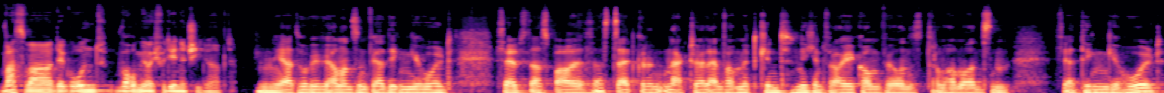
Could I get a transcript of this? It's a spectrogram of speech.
Was war der Grund, warum ihr euch für den entschieden habt? Ja, Tobi, wir haben uns einen fertigen geholt. Selbstausbau ist aus Zeitgründen aktuell einfach mit Kind nicht in Frage gekommen für uns. Darum haben wir uns einen fertigen geholt.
